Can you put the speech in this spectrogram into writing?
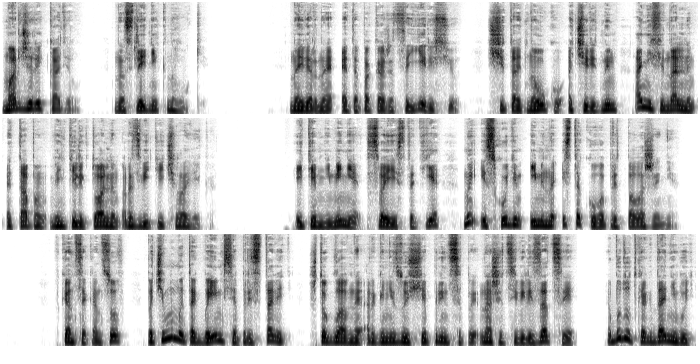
Марджери Кадил, наследник науки. Наверное, это покажется ересью, считать науку очередным, а не финальным этапом в интеллектуальном развитии человека. И тем не менее, в своей статье мы исходим именно из такого предположения. В конце концов, почему мы так боимся представить, что главные организующие принципы нашей цивилизации будут когда-нибудь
